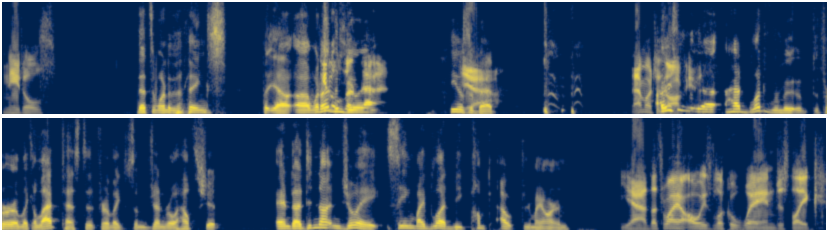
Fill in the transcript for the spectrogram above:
Needles. That's one of the things. But yeah, uh, what Needles I've been are doing. bad. Needles yeah. are bad. That much is I recently uh, had blood removed for like a lab test for like some general health shit, and uh, did not enjoy seeing my blood be pumped out through my arm. Yeah, that's why I always look away and just like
